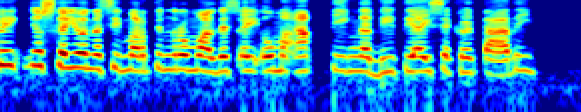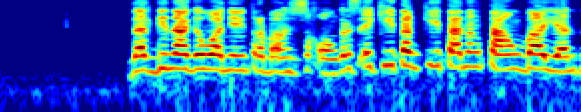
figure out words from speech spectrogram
Fake news kayo na si Martin Romualdez ay umaacting na DTI secretary. Dahil ginagawa niya yung trabaho niya sa Congress, ay kitang-kita ng taong bayan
